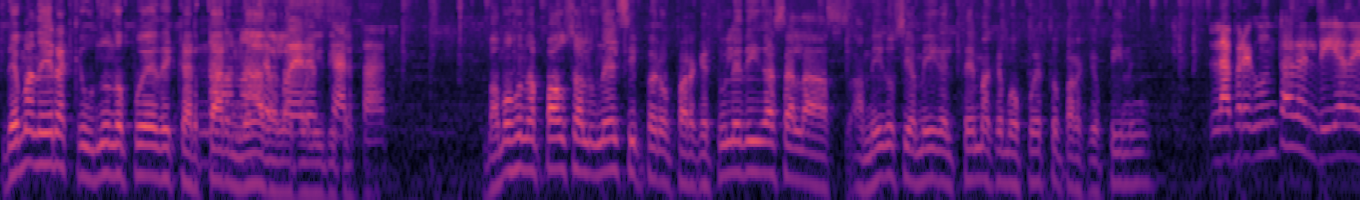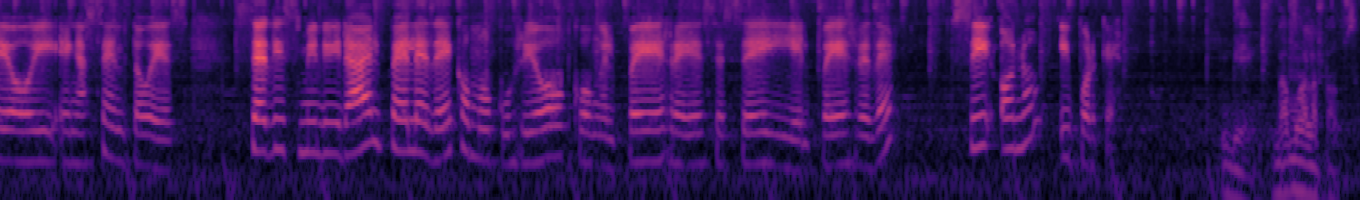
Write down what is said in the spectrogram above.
De manera que uno no puede descartar nada en la política. Vamos a una pausa, Lunelsi, pero para que tú le digas a los amigos y amigas el tema que hemos puesto para que opinen. La pregunta del día de hoy en acento es, ¿se disminuirá el PLD como ocurrió con el PRSC y el PRD? ¿Sí o no? ¿Y por qué? Bien, vamos a la pausa.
